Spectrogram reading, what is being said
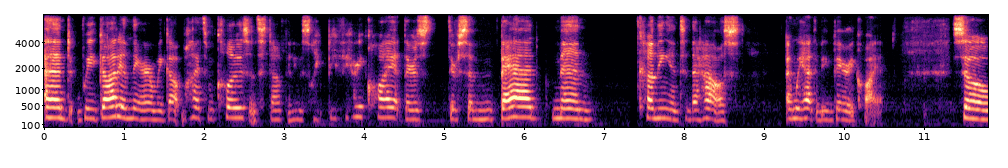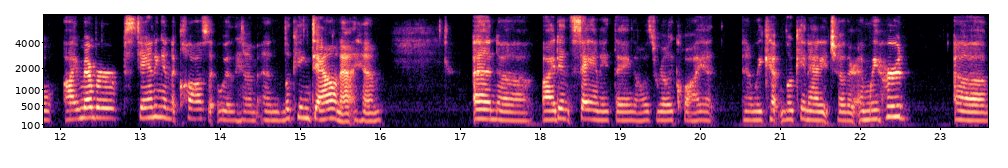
and we got in there and we got behind some clothes and stuff and he was like be very quiet there's there's some bad men coming into the house and we had to be very quiet so i remember standing in the closet with him and looking down at him and uh, i didn't say anything i was really quiet and we kept looking at each other and we heard uh,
